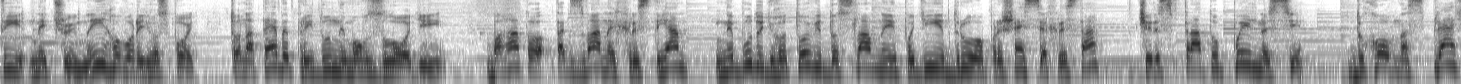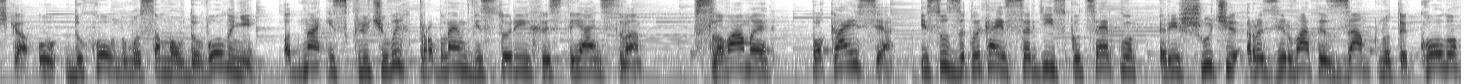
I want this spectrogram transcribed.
ти не чуйний, говорить Господь, то на тебе прийду, немов злодії. Багато так званих християн не будуть готові до славної події другого пришестя Христа через втрату пильності. Духовна сплячка у духовному самовдоволенні одна із ключових проблем в історії християнства. Словами покайся, Ісус закликає Сардійську церкву рішуче розірвати замкнуте коло,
